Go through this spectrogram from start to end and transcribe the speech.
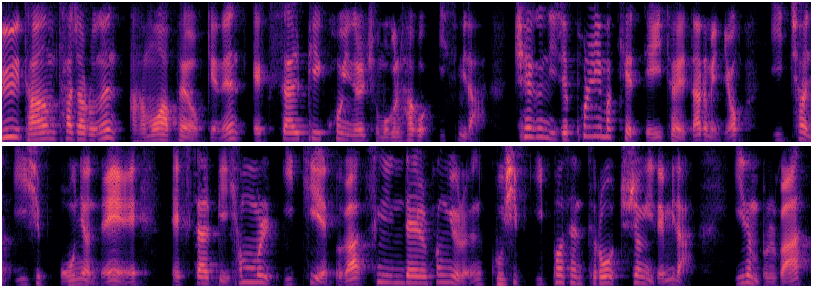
그 다음 타자로는 암호화폐 업계는 XRP 코인을 주목을 하고 있습니다. 최근 이제 폴리마켓 데이터에 따르면요. 2025년 내에 XRP 현물 ETF가 승인될 확률은 92%로 추정이 됩니다. 이는 불과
